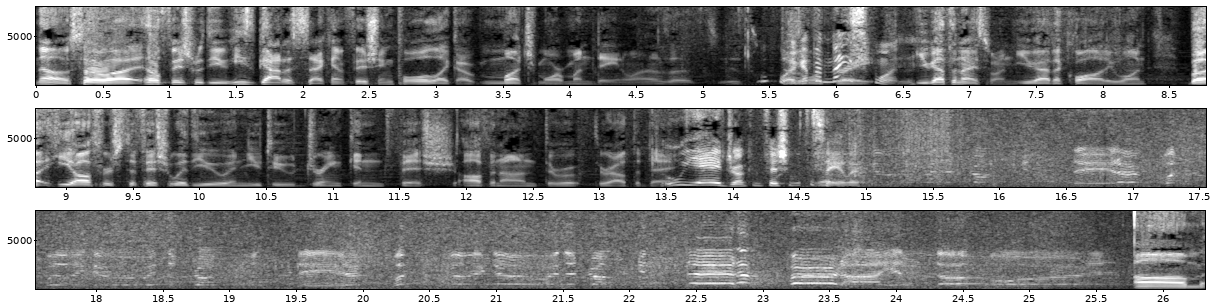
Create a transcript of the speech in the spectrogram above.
no. So uh, he'll fish with you. He's got a second fishing pole, like a much more mundane one. It's a- it's- Ooh, I got the look nice great. one. You got the nice one. You got a quality one. But he offers to fish with you, and you two drink and fish off and on through, throughout the day. Oh yeah, drunken fishing with the sailor. sailor? What will he do with the drunken sailor? What will he do with the drunken sailor? Heard I in the morning. Um,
